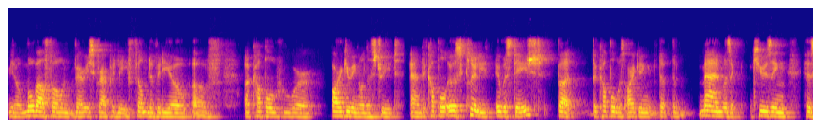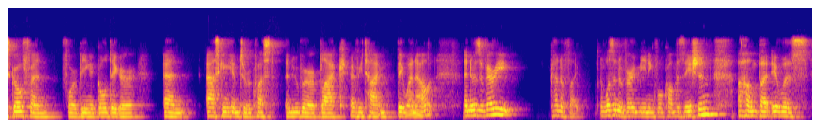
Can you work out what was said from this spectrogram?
you know mobile phone very scrappily, filmed a video of a couple who were arguing on the street, and the couple it was clearly it was staged, but the couple was arguing that the man was accusing his girlfriend for being a gold digger and asking him to request an Uber Black every time they went out. And it was a very kind of like it wasn't a very meaningful conversation, um, but it was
